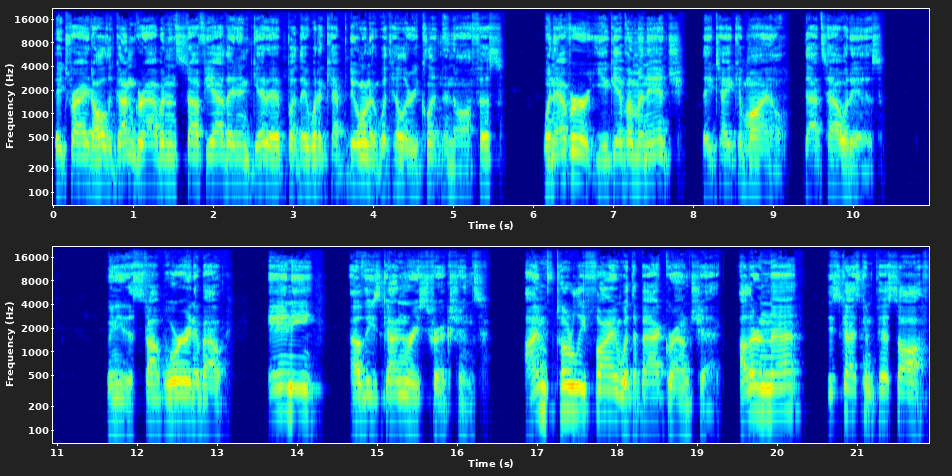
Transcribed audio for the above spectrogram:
They tried all the gun grabbing and stuff. Yeah, they didn't get it, but they would have kept doing it with Hillary Clinton in office. Whenever you give them an inch, they take a mile. That's how it is. We need to stop worrying about any of these gun restrictions. I'm totally fine with a background check. Other than that, these guys can piss off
